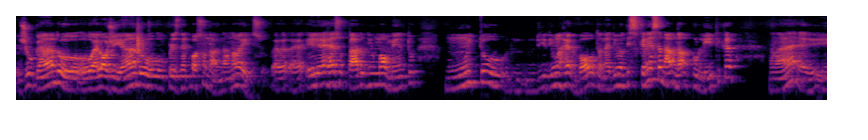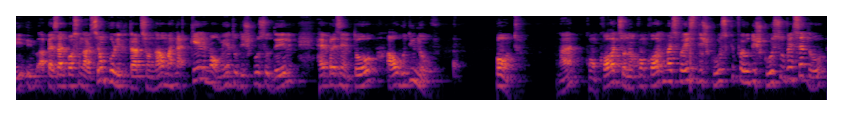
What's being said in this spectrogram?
julgando ou elogiando o presidente Bolsonaro. Não, não é isso. É, é, ele é resultado de um momento muito de, de uma revolta, né, de uma descrença na, na política. Né? E, e, apesar de Bolsonaro ser um político tradicional, mas naquele momento o discurso dele representou algo de novo. Ponto. Né? Concorde ou não concorde, mas foi esse discurso que foi o discurso vencedor.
